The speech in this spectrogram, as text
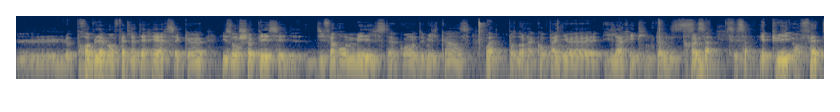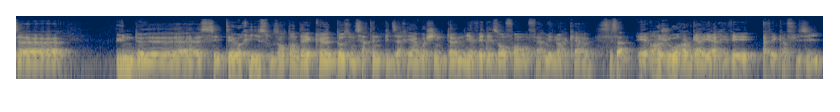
le problème en fait là derrière, c'est que ils ont chopé ces différents mails, c'était quoi en 2015, ouais. pendant la campagne euh, Hillary Clinton-Trump. C'est ça, c'est ça. Et puis en fait, euh, une de euh, ces théories sous-entendait que dans une certaine pizzeria à Washington, il y avait des enfants enfermés dans la cave. C'est ça. Et un jour, un gars est arrivé avec un fusil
